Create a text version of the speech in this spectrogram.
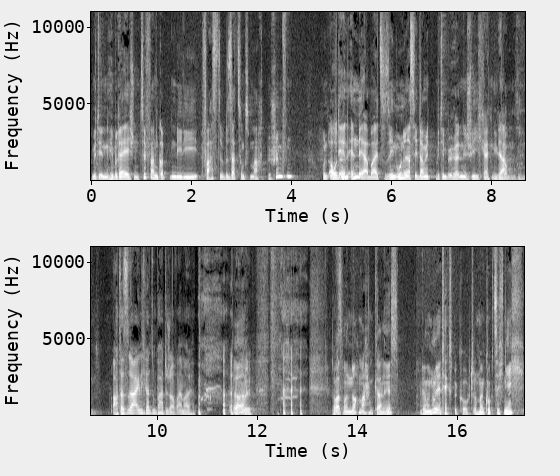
mit den hebräischen Ziffern konnten die die verhasste Besatzungsmacht beschimpfen und auch Ohne. deren Endearbeit zu sehen, ohne dass sie damit mit den Behörden in Schwierigkeiten gekommen ja. sind. Ach, das ist ja eigentlich ganz sympathisch auf einmal. Ja. cool. so, was man noch machen kann, ist, wenn man nur den Text beguckt und man guckt sich nicht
